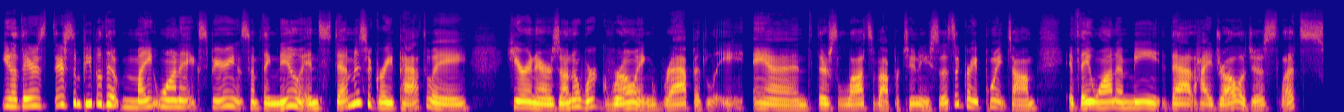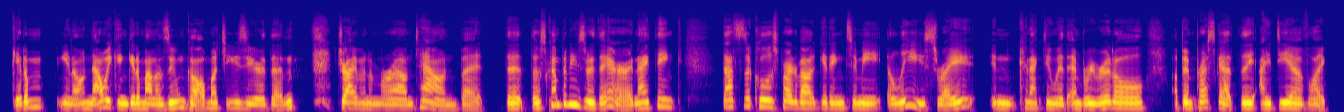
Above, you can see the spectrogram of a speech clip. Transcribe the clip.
you know there's there's some people that might want to experience something new and stem is a great pathway here in Arizona, we're growing rapidly and there's lots of opportunities. So that's a great point, Tom. If they want to meet that hydrologist, let's get them, you know, now we can get them on a Zoom call much easier than driving them around town. But the, those companies are there. And I think that's the coolest part about getting to meet Elise, right? In connecting with Embry Riddle up in Prescott, the idea of like,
